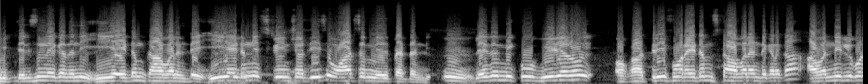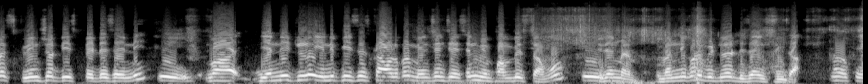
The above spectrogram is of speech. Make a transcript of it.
మీకు తెలిసిందే కదండి ఈ ఐటమ్ కావాలంటే ఈ ఐటమ్ని స్క్రీన్ షాట్ తీసి వాట్సాప్ మీద పెట్టండి. లేదు మీకు వీడియోలో ఒక త్రీ ఫోర్ ఐటమ్స్ కావాలంటే కనుక అవన్నిటిని కూడా స్క్రీన్ షాట్ తీసి పెట్టేసేయండి. Mm. వా- ఎన్నిటిలో ఎన్ని పీసెస్ కావాలో కూడా మెన్షన్ చేసి మేము పంపిస్తాము. ఇదే మేడం ఇవన్నీ కూడా వీటిలో డిజైన్స్ ఇంకా. ఓకే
